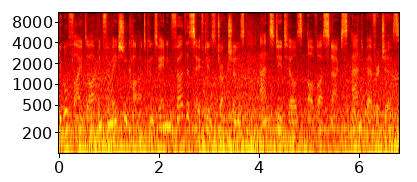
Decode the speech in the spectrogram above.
you will find our information card containing further safety instructions and details of our snacks and beverages.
